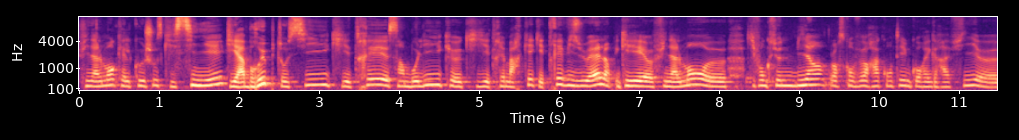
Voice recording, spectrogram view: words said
finalement quelque chose qui est signé, qui est abrupt aussi, qui est très symbolique, qui est très marqué, qui est très visuel, qui est euh, finalement euh, qui fonctionne bien lorsqu'on veut raconter une chorégraphie euh,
